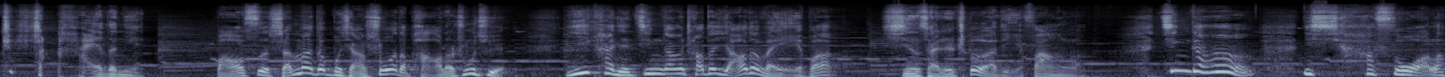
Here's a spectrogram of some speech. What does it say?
这傻孩子你！宝四什么都不想说的跑了出去，一看见金刚朝他摇的尾巴，心算是彻底放了。金刚，你吓死我了！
